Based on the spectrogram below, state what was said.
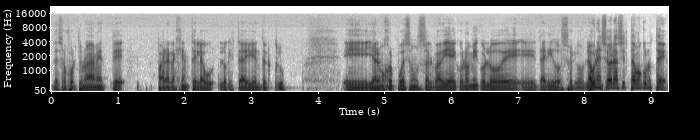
desafortunadamente, para la gente de la U, lo que está viviendo el club. Eh, y a lo mejor puede ser un salvavidas económico lo de eh, Darío Osorio. Laurencio, ahora sí estamos con usted.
